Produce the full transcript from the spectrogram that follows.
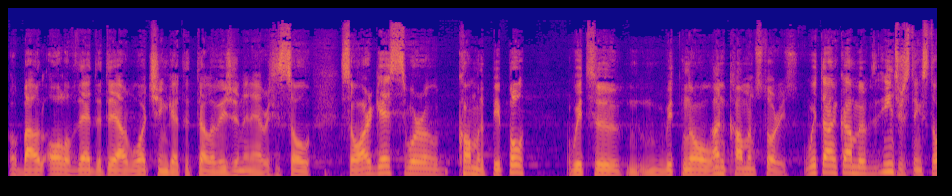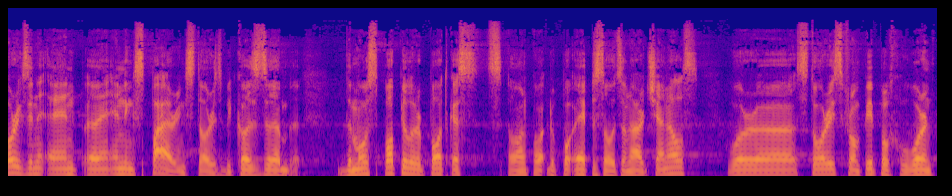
about all of that that they are watching at the television and everything. So, so our guests were common people with uh, with no Uncommon stories. with uncommon interesting stories and and, uh, and inspiring stories because um, the most popular podcasts on episodes on our channels were uh, stories from people who weren't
